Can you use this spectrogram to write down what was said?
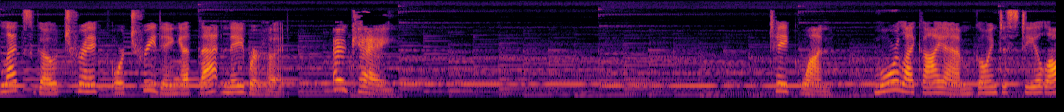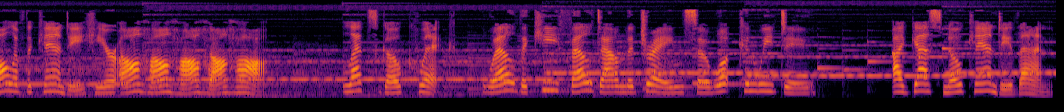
Let's go trick or treating at that neighborhood. Okay. Take one. More like I am going to steal all of the candy here ah ha ha ha ha. Let's go quick. Well, the key fell down the drain, so what can we do? I guess no candy then.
